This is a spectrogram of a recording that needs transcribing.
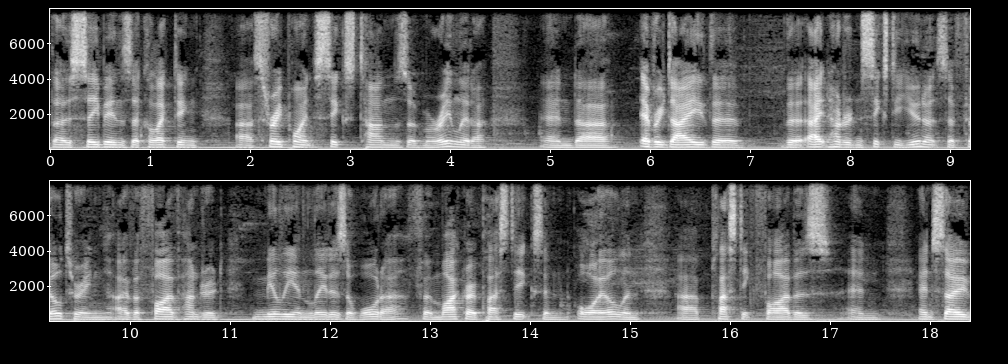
those Seabins are collecting uh, 3.6 tons of marine litter, and uh, every day the the 860 units are filtering over 500 million litres of water for microplastics and oil and uh, plastic fibres. And and so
